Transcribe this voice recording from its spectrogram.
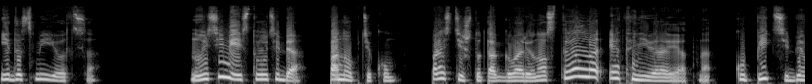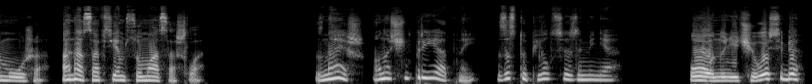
Ида смеется. «Ну и семейство у тебя, паноптикум. Прости, что так говорю, но Стелла — это невероятно. Купить себе мужа. Она совсем с ума сошла». «Знаешь, он очень приятный. Заступился за меня». «О, ну ничего себе!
